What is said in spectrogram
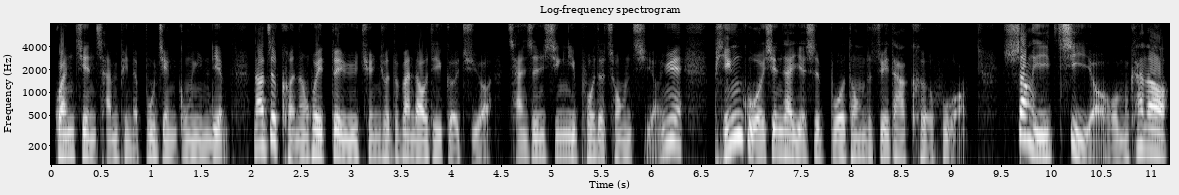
关键产品的部件供应链，那这可能会对于全球的半导体格局哦产生新一波的冲击哦，因为苹果现在也是博通的最大客户哦。上一季哦，我们看到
